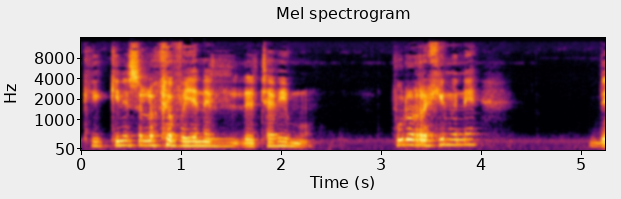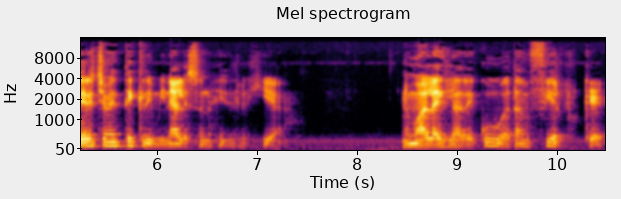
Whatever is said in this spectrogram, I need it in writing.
que quiénes son los que apoyan el, el chavismo. Puros regímenes derechamente criminales, son una ideología. Vemos a la isla de Cuba tan fiel, porque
